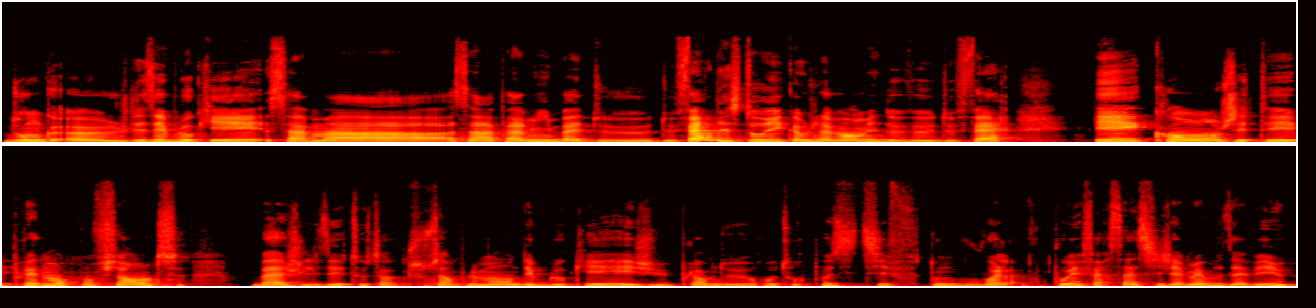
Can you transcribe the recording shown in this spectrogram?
Donc euh, je les ai bloquées, ça m'a permis bah, de, faire des stories comme j'avais envie de faire, et quand j'étais pleinement confiante, bah, je les ai tout, simplement débloqués et j'ai eu plein de retours positifs. Donc voilà, vous pouvez faire ça si jamais vous avez eu,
